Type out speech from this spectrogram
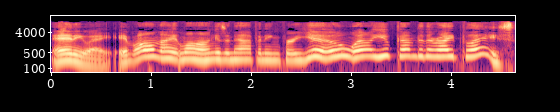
anyway, if all night long isn't happening for you, well, you've come to the right place.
